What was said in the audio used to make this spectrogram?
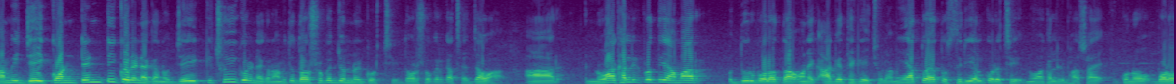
আমি যেই কন্টেন্টই করি না কেন, যেই কিছুই করি না কেন, আমি তো দর্শকের জন্যই করছি, দর্শকের কাছে যাওয়া। আর নোয়াখালীর প্রতি আমার দুর্বলতা অনেক আগে থেকেই ছিল। আমি এত এত সিরিয়াল করেছি, নোয়াখালীর ভাষায় কোনো বড়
